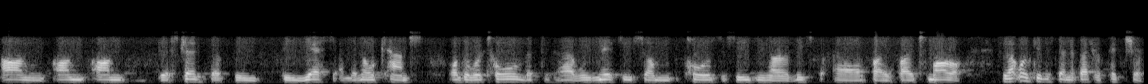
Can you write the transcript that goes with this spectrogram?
on on on the strength of the, the yes and the no camps, although we're told that uh, we may see some polls this evening or at least uh, by, by tomorrow. So that will give us then a better picture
